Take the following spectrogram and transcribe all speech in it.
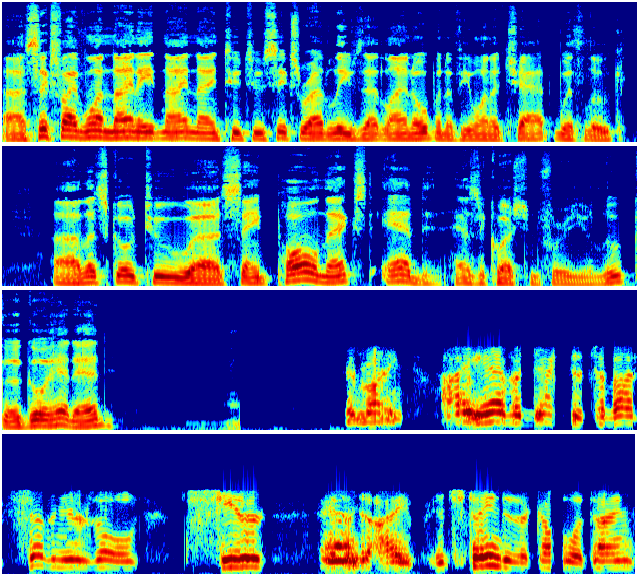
Uh, 651 989 9226. Rod leaves that line open if you want to chat with Luke. Uh, let's go to uh, St. Paul next. Ed has a question for you. Luke, uh, go ahead, Ed. Good morning. I have a deck that's about seven years old, cedar, and I had stained it a couple of times.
